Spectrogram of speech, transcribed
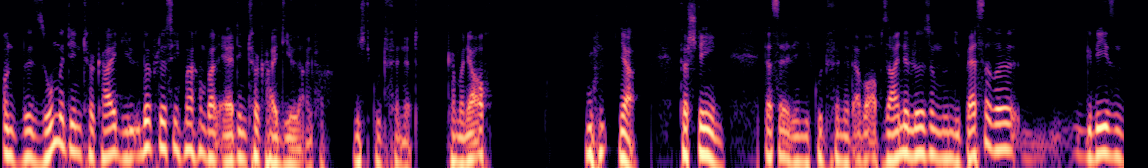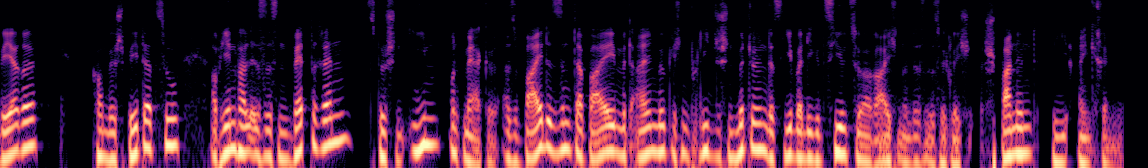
und will somit den Türkei-Deal überflüssig machen, weil er den Türkei-Deal einfach nicht gut findet. Kann man ja auch, ja, verstehen, dass er den nicht gut findet. Aber ob seine Lösung nun die bessere gewesen wäre, kommen wir später zu. Auf jeden Fall ist es ein Wettrennen zwischen ihm und Merkel. Also beide sind dabei, mit allen möglichen politischen Mitteln das jeweilige Ziel zu erreichen. Und das ist wirklich spannend wie ein Krimi.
